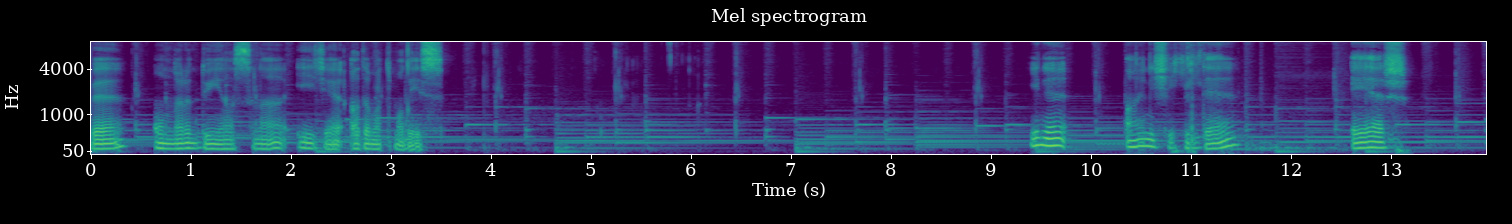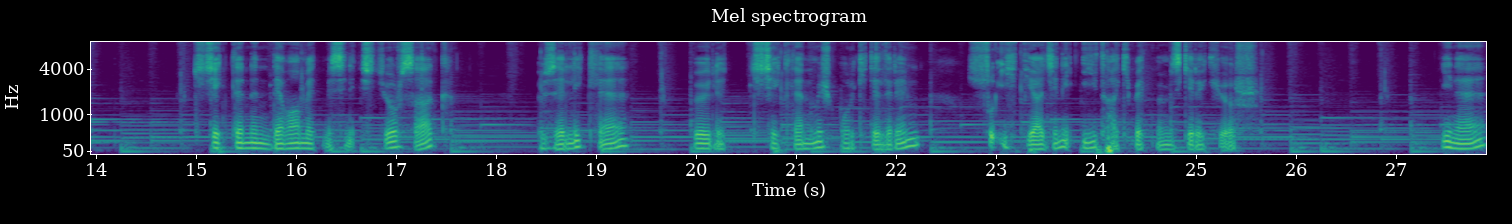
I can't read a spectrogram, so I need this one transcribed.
ve onların dünyasına iyice adım atmalıyız. Yine aynı şekilde eğer çiçeklerinin devam etmesini istiyorsak özellikle böyle çiçeklenmiş orkidelerin su ihtiyacını iyi takip etmemiz gerekiyor. Yine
